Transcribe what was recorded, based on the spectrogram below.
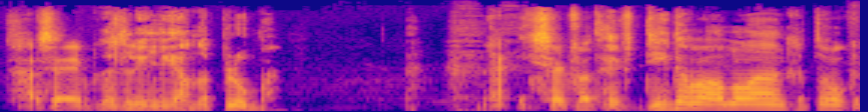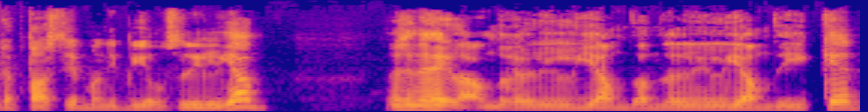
Ga zeggen, dat is Lilian de Ploemen. Nou, ik zeg, wat heeft die nou allemaal aangetrokken? Dat past helemaal niet bij ons Lilian. Dat is een hele andere Lilian dan de Lilian die ik ken.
